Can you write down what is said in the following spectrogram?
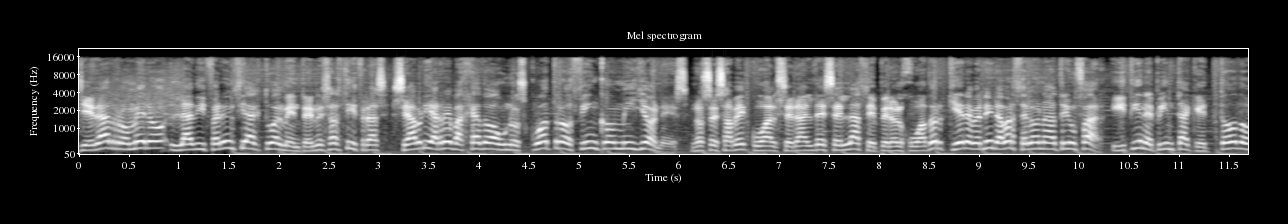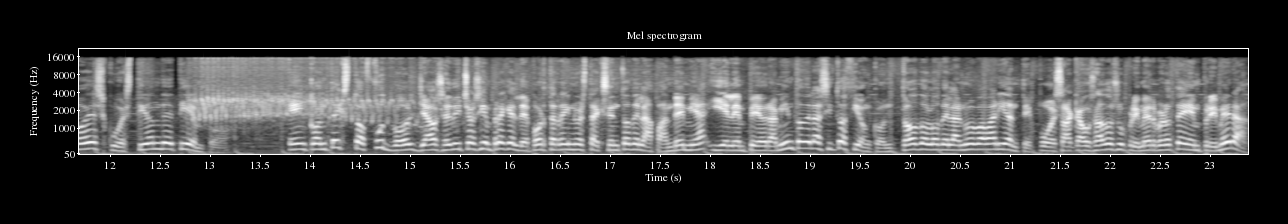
Gerard Romero, la diferencia actualmente en esas cifras se habría rebajado a unos 4 o 5 millones. No se sabe cuál será el desenlace, pero el jugador quiere venir a Barcelona a triunfar y tiene pinta que todo es cuestión de tiempo. En contexto fútbol, ya os he dicho siempre que el deporte rey no está exento de la pandemia y el empeoramiento de la situación con todo lo de la nueva variante, pues ha causado su primer brote en primera.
